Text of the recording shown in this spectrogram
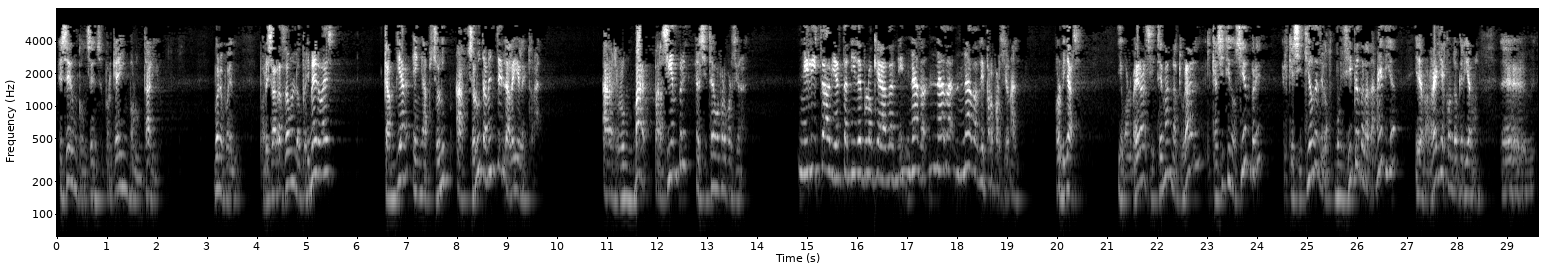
Ese es un consenso, porque es involuntario. Bueno, pues por esa razón lo primero es cambiar en absolutamente la ley electoral. Arrumbar para siempre el sistema proporcional ni lista abierta, ni desbloqueada, ni nada, nada, nada de proporcional. Olvidarse. Y volver al sistema natural, el que ha existido siempre, el que existió desde los municipios de la Edad Media y de los reyes cuando querían eh,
